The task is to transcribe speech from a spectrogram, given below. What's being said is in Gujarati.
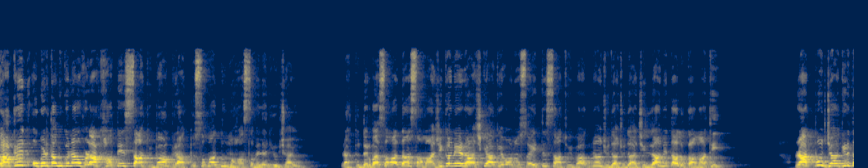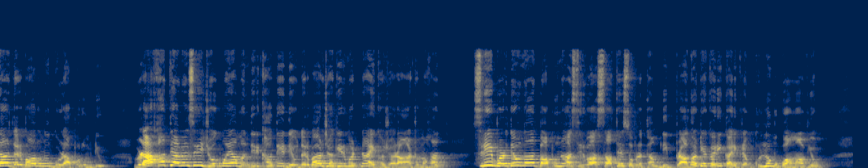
કાંકરેજ ઓગળ તાલુકાના વડા ખાતે સાત વિભાગ રાજપૂત સમાજનું મહાસંમેલન યોજાયું. રાજપૂત દરબાર સમાજના સામાજિક અને રાજકીય આગેવાનો સહિત સાત વિભાગના જુદા જુદા જિલ્લા અને તાલુકામાંથી રાજપૂત જાગીરદાર દરબારોનું ઘોડાપુર ઉમટ્યું. વડા ખાતે આવેલ શ્રી જોગમાયા મંદિર ખાતે દેવ દરબાર જાગીર મઠના એક હજાર આઠ મહંત શ્રી બળદેવનાથ બાપુના આશીર્વાદ સાથે સૌપ્રથમ દીપ પ્રાગટ્ય કરી કાર્યક્રમ ખુલ્લો મૂકવામાં આવ્યો.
